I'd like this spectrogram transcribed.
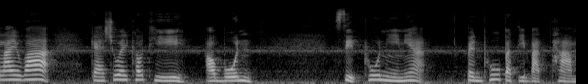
กล้ๆว่า แกช่วยเขาที เอาบุญ ศิษย์ผู้นี้เนี่ยเป็นผู้ปฏิบัติธรรม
